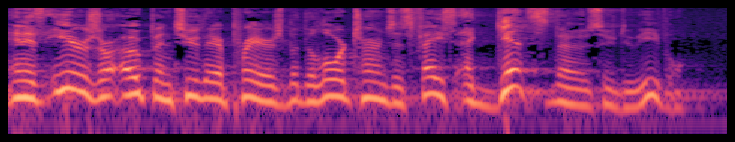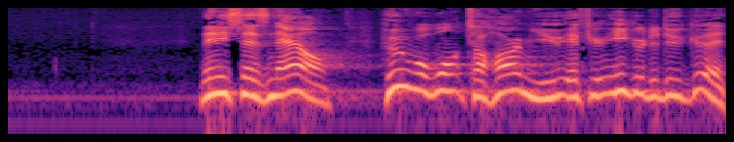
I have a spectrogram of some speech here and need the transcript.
and His ears are open to their prayers, but the Lord turns His face against those who do evil. Then he says, Now, who will want to harm you if you're eager to do good?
